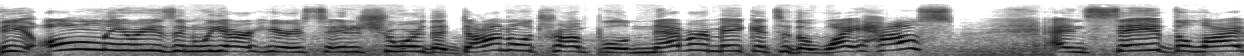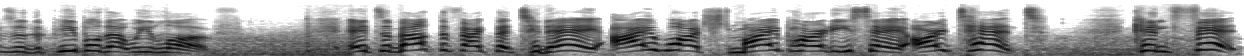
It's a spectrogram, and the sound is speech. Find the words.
the only reason we are here is to ensure that Donald Trump will never make it to the White House and save the lives of the people that we love. It's about the fact that today I watched my party say our tent can fit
